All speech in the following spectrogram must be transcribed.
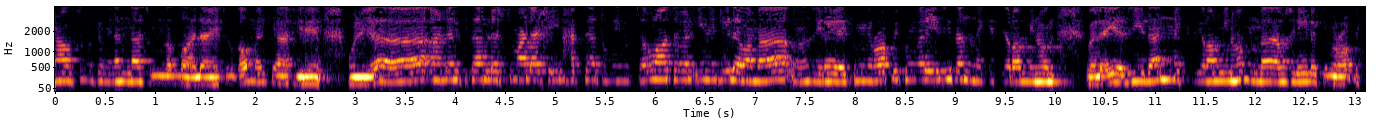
يعصمك من الناس إن الله لا يهدي القوم الكافرين. قل يا أهل الكتاب لستم على شيء حتى تقيموا التوراة والإنجيل وما أنزل إليكم من ربكم وليزيدن كثيرا منهم وليزيدن أن كثيرا منهم ما أرسل إليك من ربك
